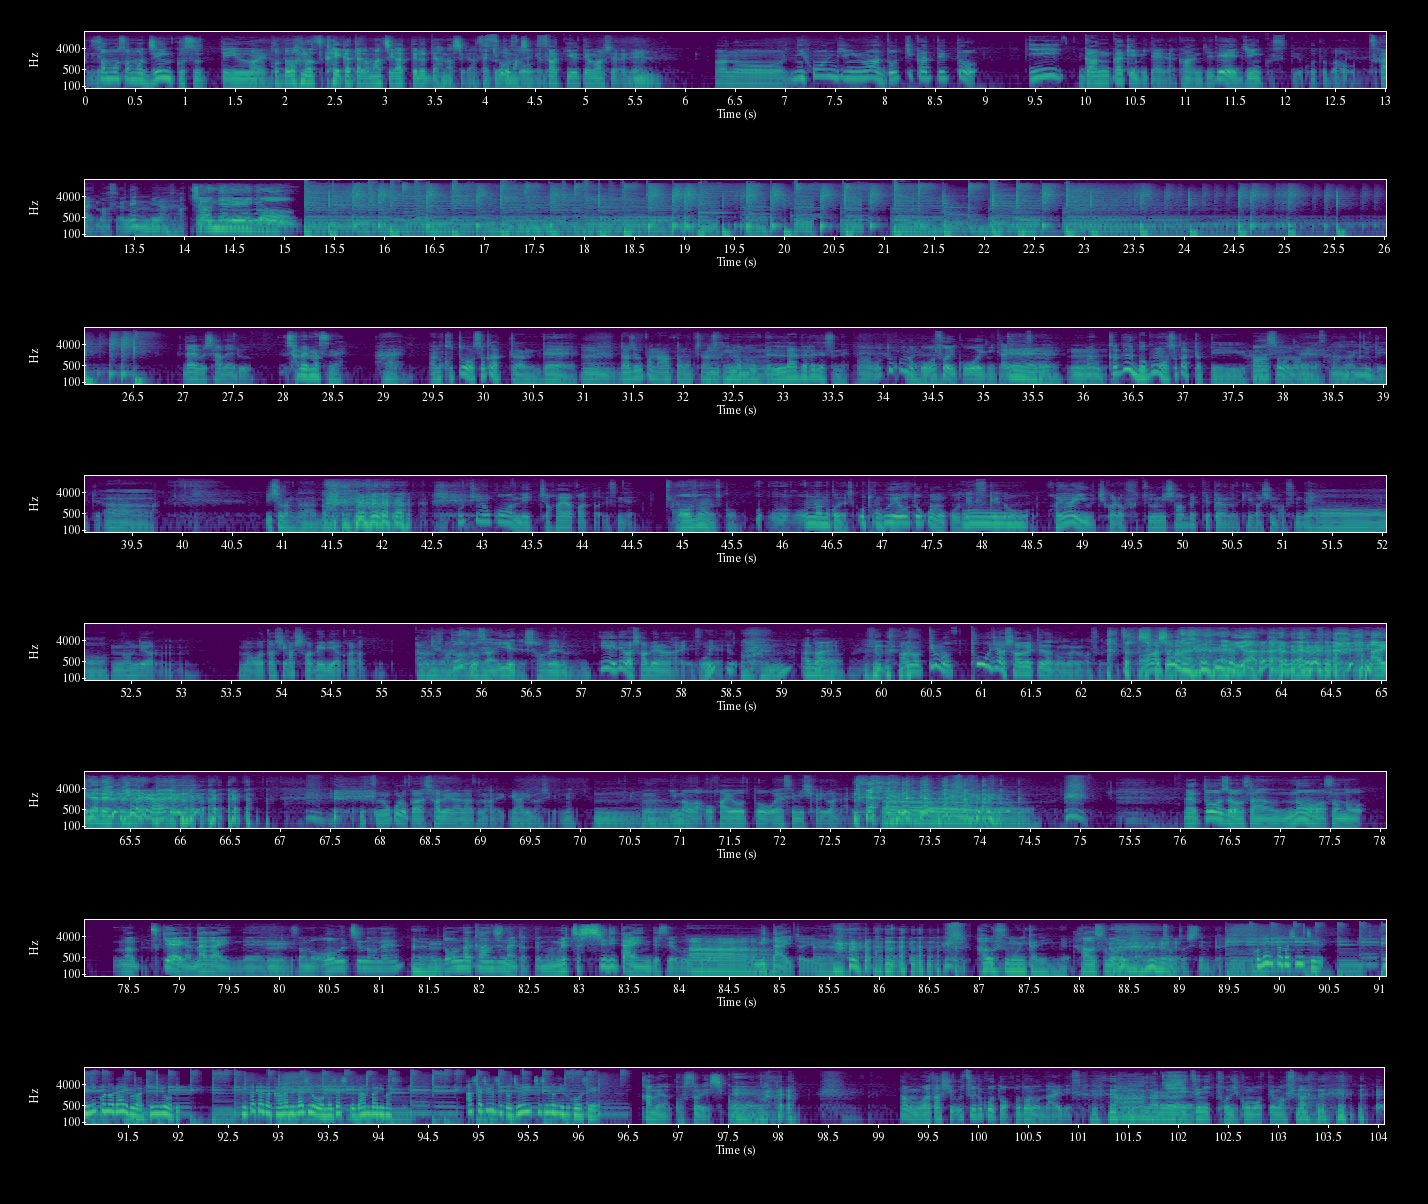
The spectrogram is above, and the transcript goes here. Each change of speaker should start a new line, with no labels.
ですね。
そもそもジンクスっていう
はい
言葉の使い方が間違ってるって話がさっき言ってましたけど。
そうそうさっき言ってましたよね。
うん
あのー日本人はどっちかっていうと、いい願掛けみたいな感じでジンクスっていう言葉を使えますよね、
うん
皆さん。
チャンネルユニコーン
だいぶ喋る？
喋りますねはいあのこと遅かったんで、
うん。
大丈夫かなと思ってたんですけど、
うん
今もうベラベラですね、
あ男の子遅い子多いみたいですね。
ええ
うん
まあ、かく僕も遅かったっていう話
あそうなんですか
ええ母が聞いていて、ああ一緒なんかなと
うちの子はめっちゃ早かったですね。
ああそうなんですか女の子ですか？男の子
上男の子ですけど早いうちから普通に喋ってたような気がしますね。
あ
なんでやろうな。まあ私が喋りやから。
あの
東條さん家で喋るの？
家では喋らないです
おい？
ね。
あの、
はいあの、でも当時は喋ってたと思います。
あそうです
何があったん？や間で何があったん？や
いつの頃から喋らなくなりましたけどね。
うん。
うん。今はおはようとお休みしか言わない。
あー。
だから東條さんのその、まあ、付き合いが長いんで、
うん
そのお家のね、
うん
どんな感じなんかってもうめっちゃ知りたいんですよ僕見たいというか、
ハウスモニタリング
ハウスモニターちょっとしてみた
コメント募集中。ユニコのライブは金曜日。見方が変わるラジオを目指して頑張ります。朝10時と11時の2部構成。
カメラこっそり仕込む、
え
多分私映ることはほとんどないです。
えああなるほど
自室に閉じこもってますから。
